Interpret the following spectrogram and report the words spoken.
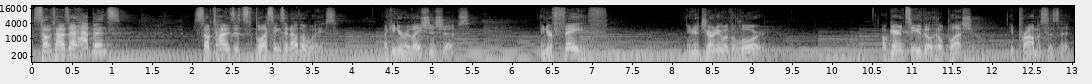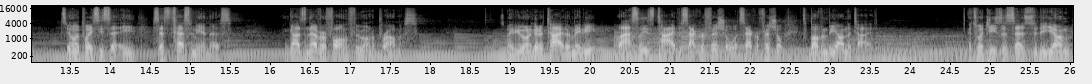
Sometimes that happens. Sometimes it's blessings in other ways, like in your relationships, in your faith, in your journey with the Lord. I'll guarantee you, though, He'll bless you. He promises it. It's the only place He, sa- he says, Test me in this. And God's never fallen through on a promise. So maybe you want to go to tithe, or maybe lastly is tithe the sacrificial. What's sacrificial? It's above and beyond the tithe. It's what Jesus says to the young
